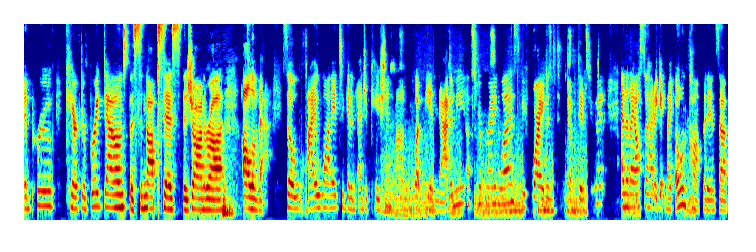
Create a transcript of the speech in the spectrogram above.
improve character breakdowns the synopsis the genre all of that so I wanted to get an education on what the anatomy of script writing was before I just jumped into it. And then I also had to get my own confidence up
